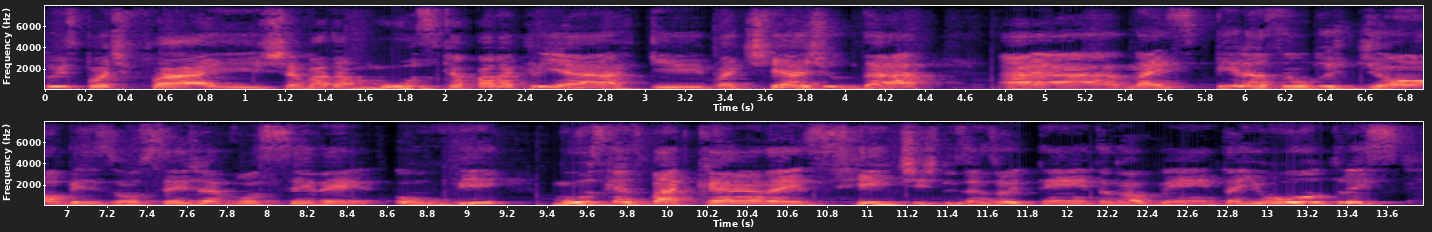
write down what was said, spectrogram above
do Spotify chamada Música para Criar, que vai te ajudar a, na inspiração dos jobs, ou seja, você né, ouvir músicas bacanas, hits dos anos 80, 90 e outras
